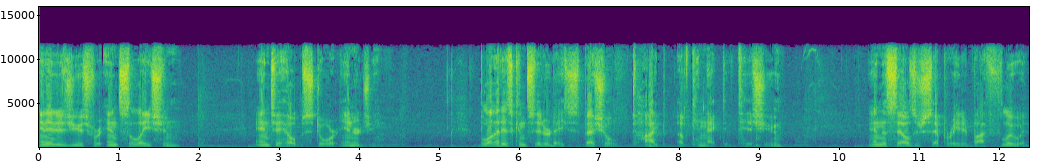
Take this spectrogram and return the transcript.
and it is used for insulation and to help store energy. Blood is considered a special type of connective tissue and the cells are separated by fluid.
